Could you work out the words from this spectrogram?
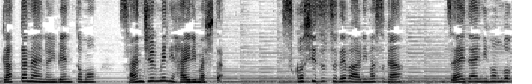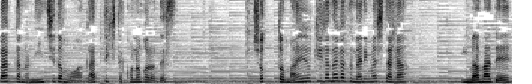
学科内のイベントも3巡目に入りました。少しずつではありますが、在大日本語学科の認知度も上がってきたこの頃です。ちょっと前置きが長くなりましたが、今まで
